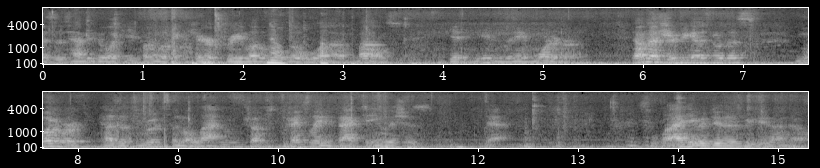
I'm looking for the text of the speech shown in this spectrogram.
as this happy-go-lucky, fun-loving, carefree, lovable No. little uh, mouse. Yet he gave him the name Mortimer. Now I'm not sure if you guys know this. Mortimer has its roots in the Latin, tra- translated back to English as why he would do this, we do not know.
